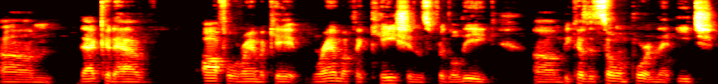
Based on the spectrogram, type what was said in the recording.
Um, that could have awful ramifications for the league um, because it's so important that each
